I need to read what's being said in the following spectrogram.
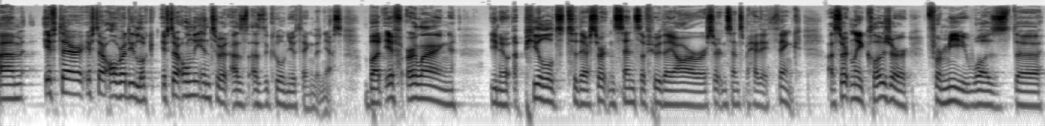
Um, if they're if they're already look if they're only into it as as the cool new thing, then yes. But if Erlang, you know, appealed to their certain sense of who they are or a certain sense of how they think, uh, certainly Clojure for me was the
